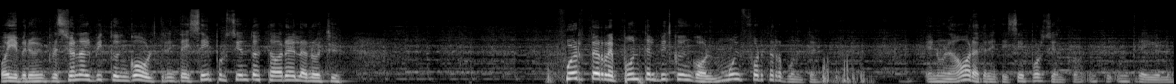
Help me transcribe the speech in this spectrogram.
Oye, pero me impresiona el Bitcoin Gold, 36% a esta hora de la noche. Fuerte repunte el Bitcoin Gold, muy fuerte repunte. En una hora, 36%, increíble.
